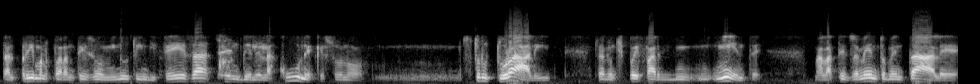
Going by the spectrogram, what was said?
dal primo al quarantesimo minuto in difesa con delle lacune che sono mh, strutturali, cioè non ci puoi fare niente, ma l'atteggiamento mentale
